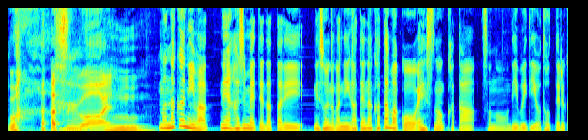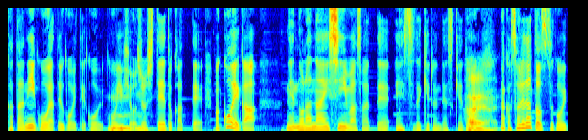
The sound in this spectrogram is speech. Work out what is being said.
うわすごい、うん。まあ、中にはね初めてだったり、ね、そういうのが苦手な方はこう演出の方その DVD を撮ってる方にこうやって動いてこうこういう表情してとかって、まあ、声がね、乗らないシーンはそうやって演出できるんですけど、はいはい。なんかそれだとすごい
